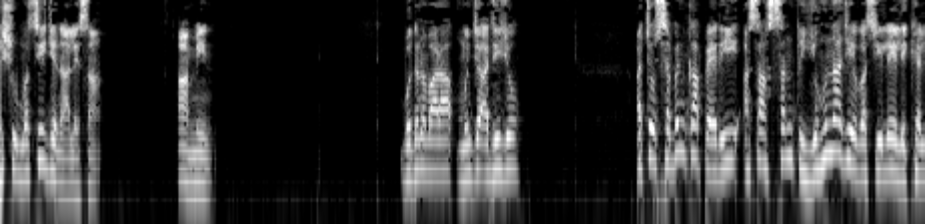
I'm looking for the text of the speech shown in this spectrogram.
ईशू मसीह जे नाले सां आमीन ॿुधण वारा अचो सभिनि खां पहिरीं असां संत युहना जे वसीले लिखियल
